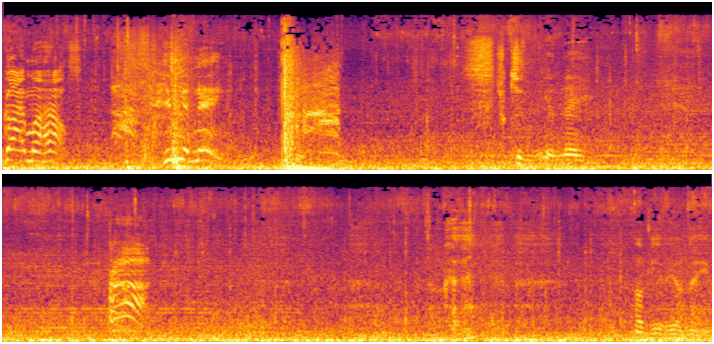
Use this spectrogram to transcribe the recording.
guy in my house? Give me a name. Give me a name. Okay. I'll give you a name.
